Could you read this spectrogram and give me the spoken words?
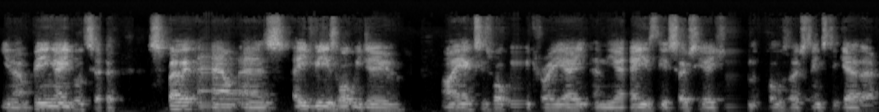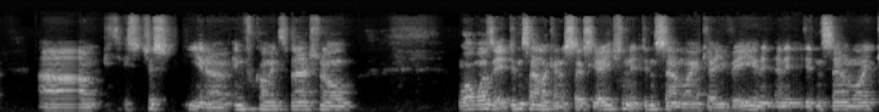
you know being able to spell it out as AV is what we do, IX is what we create, and the A is the association that pulls those things together. Um, it's just you know InfoComm International. What was it? It didn't sound like an association. It didn't sound like AV, and it, and it didn't sound like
